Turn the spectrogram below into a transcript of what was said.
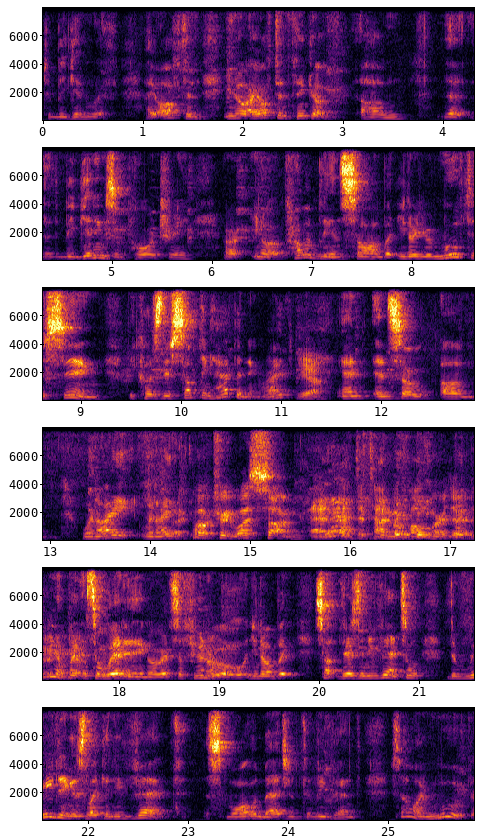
to begin with. I often, you know, I often think of um, the, the the beginnings of poetry are, you know, probably in song, but you know, you're moved to sing because there's something happening, right? Yeah. And and so um, when I when I Poetry was sung at, yeah, at the time but, of Homer. But, the- you know, the- but it's a wedding or it's a funeral, you know. But so there's an event. So the reading is like an event, a small imaginative event. So I'm moved.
